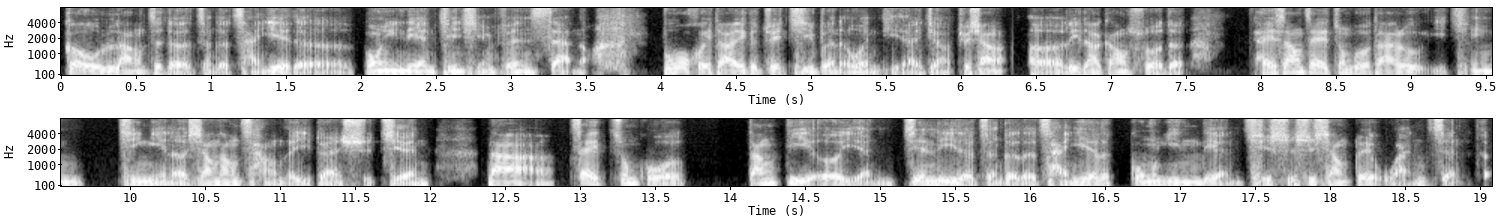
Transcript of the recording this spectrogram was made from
够让这个整个产业的供应链进行分散哦。不过回到一个最基本的问题来讲，就像呃丽达刚说的。台商在中国大陆已经经营了相当长的一段时间，那在中国当地而言，建立了整个的产业的供应链其实是相对完整的。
